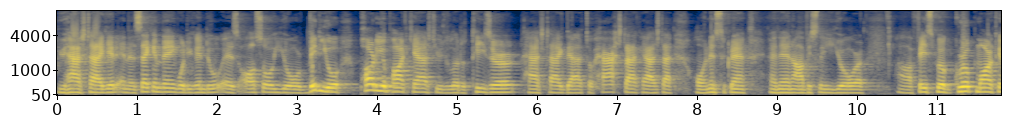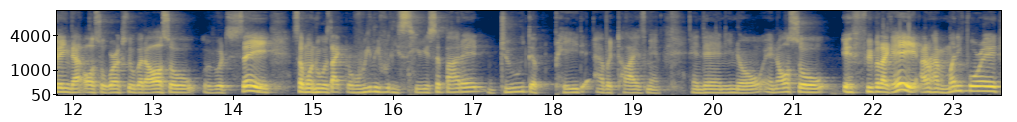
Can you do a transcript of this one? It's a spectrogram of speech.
You hashtag it, and the second thing, what you can do is also your video part of your podcast. Use a little teaser, hashtag that. So hashtag hashtag on Instagram, and then obviously your uh, Facebook group marketing that also works too. But I also would say someone who is like really, really serious about it, do the paid advertisement. And then, you know, and also if people like, hey, I don't have money for it,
